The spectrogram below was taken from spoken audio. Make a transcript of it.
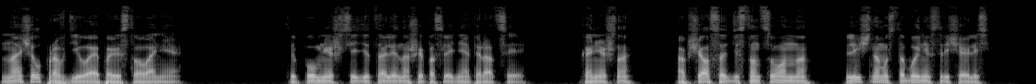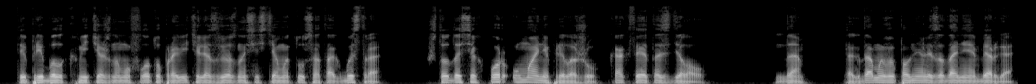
начал правдивое повествование. Ты помнишь все детали нашей последней операции? Конечно. Общался дистанционно. Лично мы с тобой не встречались. Ты прибыл к мятежному флоту правителя звездной системы Туса так быстро, что до сих пор ума не приложу, как ты это сделал. Да, тогда мы выполняли задание Берга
